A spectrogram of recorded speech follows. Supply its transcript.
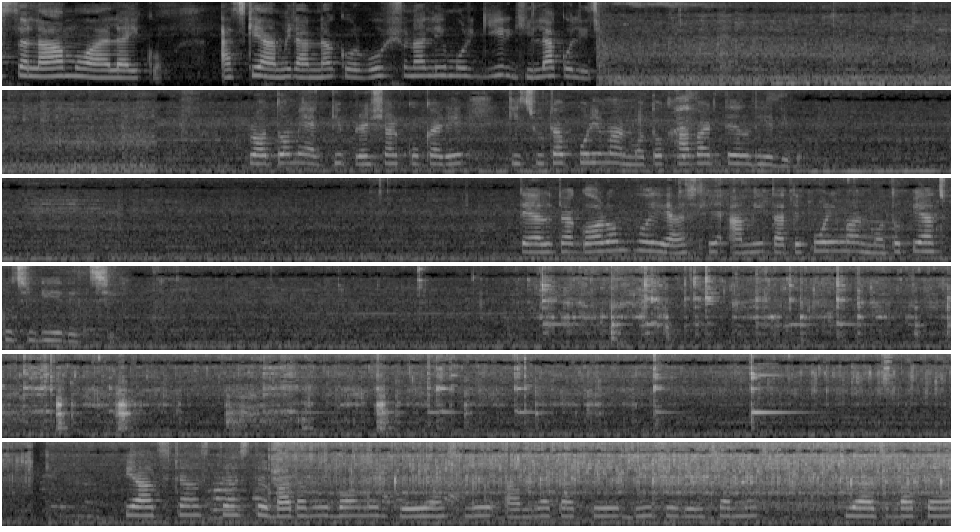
আসসালামু আলাইকুম। আজকে আমি রান্না করব সোনালি মুরগির ঘিলা কলিজা। প্রথমে একটি প্রেশার কুকারে কিছুটা পরিমাণ মতো খাবার তেল দিয়ে দিব। তেলটা গরম হয়ে আসলে আমি তাতে পরিমাণ মতো পেঁয়াজ কুচি দিয়ে দিচ্ছি। পেঁয়াজটা আস্তে আস্তে বাদামি বর্ণের হয়ে আসলে আমরা তাতে দুই টেবিল চামচ পেঁয়াজ বাটা,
